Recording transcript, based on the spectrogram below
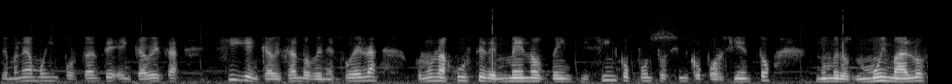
de manera muy importante encabeza sigue encabezando Venezuela con un ajuste de menos 25.5%, números muy malos,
